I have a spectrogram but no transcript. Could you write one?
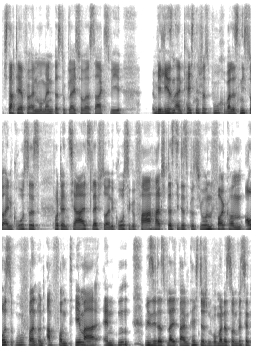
Ich dachte ja für einen Moment, dass du gleich sowas sagst wie, wir lesen ein technisches Buch, weil es nicht so ein großes Potenzial, slash so eine große Gefahr hat, dass die Diskussionen vollkommen ausufern und ab vom Thema enden, wie sie das vielleicht beim technischen, wo man das so ein bisschen,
